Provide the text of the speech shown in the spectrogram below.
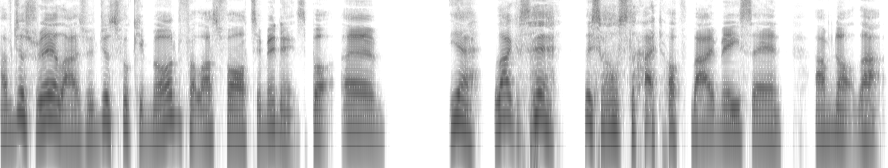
I've just realised we've just fucking moaned for the last forty minutes, but um, yeah, like I say, this all started off by me saying I'm not that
